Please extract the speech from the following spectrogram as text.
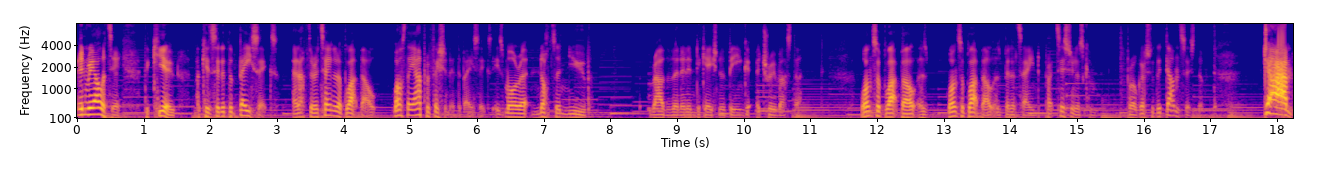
In reality, the Kyu are considered the basics, and after attaining a black belt, whilst they are proficient in the basics, it's more a not a noob rather than an indication of being a true master. Once a black belt has once a black belt has been attained, practitioners can progress through the Dan system. Dan!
